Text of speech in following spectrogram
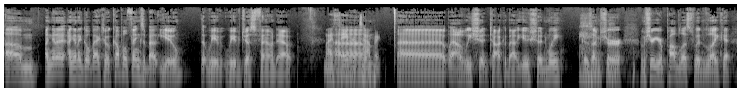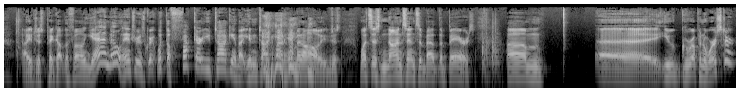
Um, I'm gonna I'm gonna go back to a couple things about you that we've we've just found out. my favorite Um, topic. Uh, well, we should talk about you, shouldn't we? Because I'm sure I'm sure your publicist would like. Uh, I just pick up the phone. Yeah, no, Andrew's great. What the fuck are you talking about? You didn't talk about him at all. You just what's this nonsense about the Bears? Um, uh, you grew up in Worcester.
